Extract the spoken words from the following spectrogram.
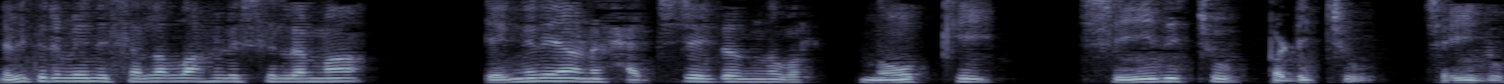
നബി തിരുമേനി സല്ലല്ലാഹു അലൈഹി വസല്ലമ എങ്ങനെയാണ് ഹജ്ജ് ചെയ്തതെന്നവർ നോക്കി ശീലിച്ചു പഠിച്ചു ചെയ്തു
